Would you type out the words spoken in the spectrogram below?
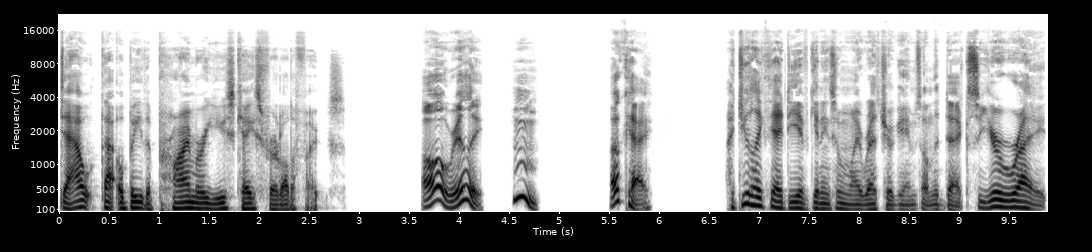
doubt that'll be the primary use case for a lot of folks. Oh, really? Hmm. Okay. I do like the idea of getting some of my retro games on the deck. So you're right.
